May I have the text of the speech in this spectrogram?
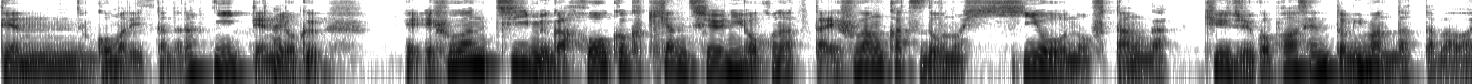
2.5までいったんだな。2.6、えー F1 チームが報告期間中に行った F1 活動の費用の負担が95%未満だった場合、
